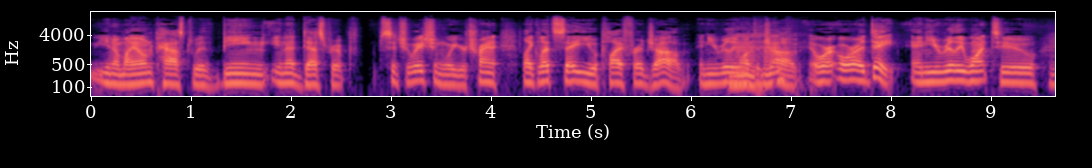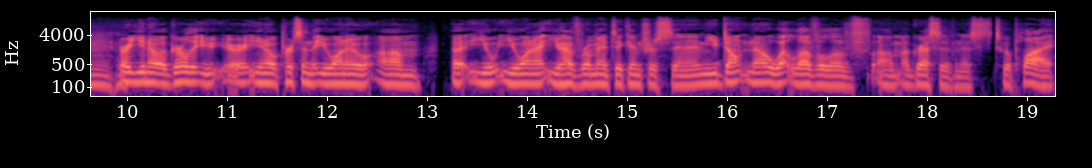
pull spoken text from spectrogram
you know my own past with being in a desperate situation where you're trying to like let's say you apply for a job and you really want the job or or a date and you really want to or you know a girl that you or you know a person that you want to um uh, you you want to you have romantic interest in and you don't know what level of um, aggressiveness to apply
